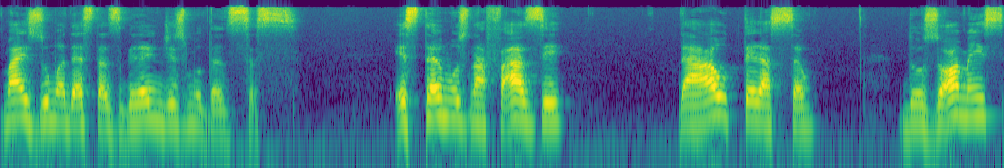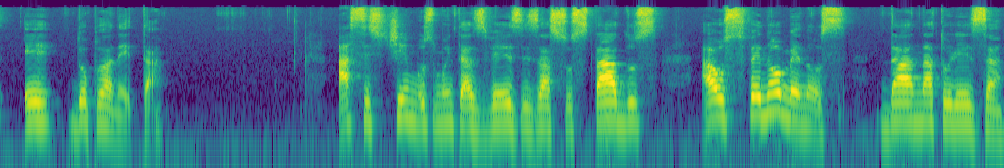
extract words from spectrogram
mais uma destas grandes mudanças. Estamos na fase da alteração dos homens e do planeta. Assistimos muitas vezes assustados aos fenômenos da natureza,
